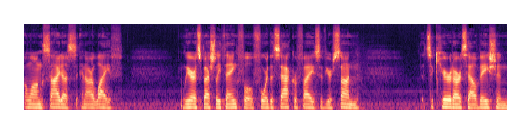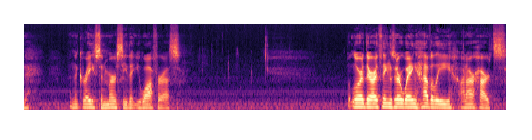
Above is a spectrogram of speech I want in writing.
alongside us in our life. We are especially thankful for the sacrifice of your Son that secured our salvation and the grace and mercy that you offer us. But Lord, there are things that are weighing heavily on our hearts,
